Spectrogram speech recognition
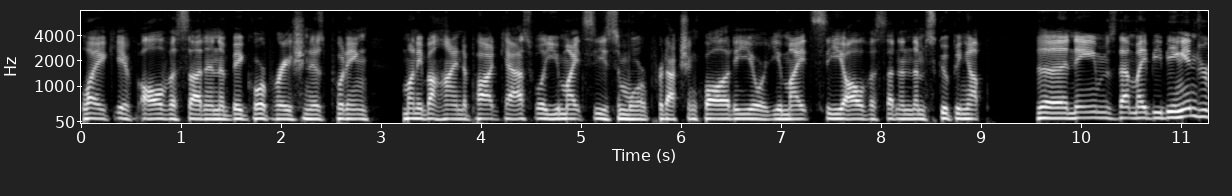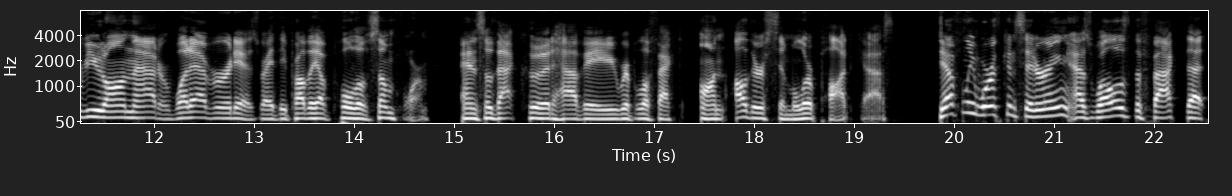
Like if all of a sudden a big corporation is putting money behind a podcast, well, you might see some more production quality, or you might see all of a sudden them scooping up the names that might be being interviewed on that, or whatever it is, right? They probably have pull of some form. And so that could have a ripple effect on other similar podcasts. Definitely worth considering, as well as the fact that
